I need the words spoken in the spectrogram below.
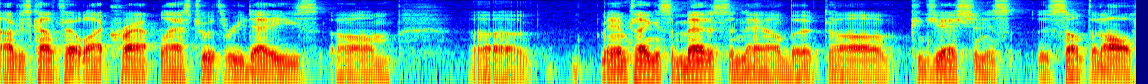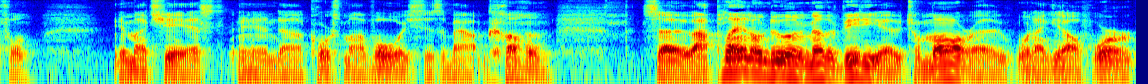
I've just kind of felt like crap last two or three days. Um, uh, I'm taking some medicine now, but uh, congestion is, is something awful in my chest. And, uh, of course, my voice is about gone. So I plan on doing another video tomorrow when I get off work.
